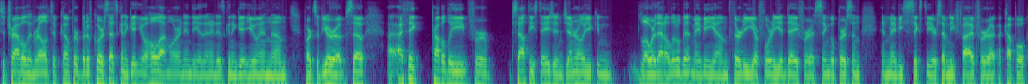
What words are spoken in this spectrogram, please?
to travel in relative comfort. But of course, that's going to get you a whole lot more in India than it is going to get you in um, parts of Europe. So I think probably for Southeast Asia in general, you can lower that a little bit, maybe um, 30 or 40 a day for a single person, and maybe 60 or 75 for a, a couple.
